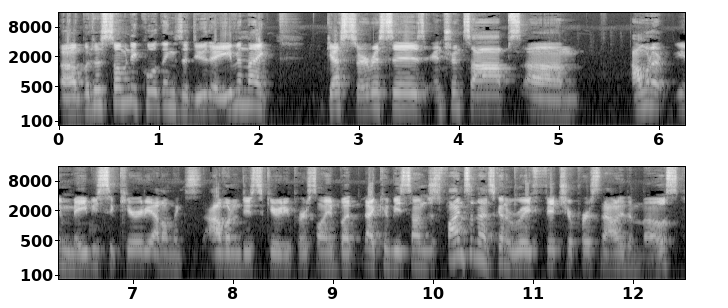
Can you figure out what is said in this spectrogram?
Uh, but there's so many cool things to do there. Even like guest services, entrance ops. Um, I want to you know, maybe security. I don't think I want to do security personally, but that could be some. Just find something that's going to really fit your personality the most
